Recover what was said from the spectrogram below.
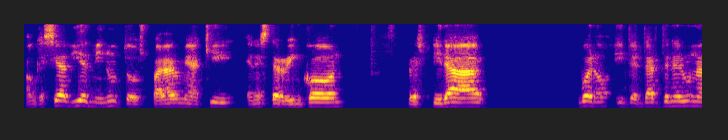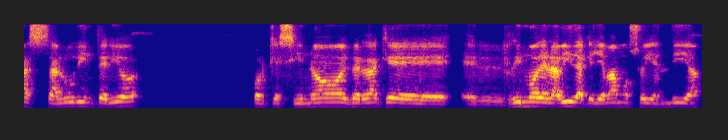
aunque sea 10 minutos, pararme aquí, en este rincón, respirar, bueno, intentar tener una salud interior, porque si no, es verdad que el ritmo de la vida que llevamos hoy en día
